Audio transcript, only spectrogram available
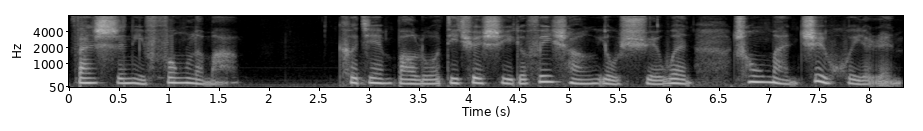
凡使你疯了吗？”可见保罗的确是一个非常有学问、充满智慧的人。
